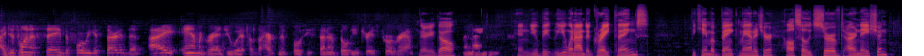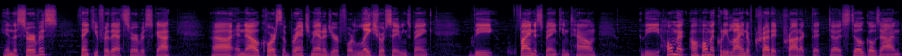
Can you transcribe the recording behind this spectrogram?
I just want to say before we get started that I am a graduate of the Harkness BOCES Center Building Trades Program There you go. the 90s. And you be, you went on to great things, became a bank manager, also served our nation in the service. Thank you for that service, Scott. Uh, and now, of course, a branch manager for Lakeshore Savings Bank, the finest bank in town. The home, a home equity line of credit product that uh, still goes on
